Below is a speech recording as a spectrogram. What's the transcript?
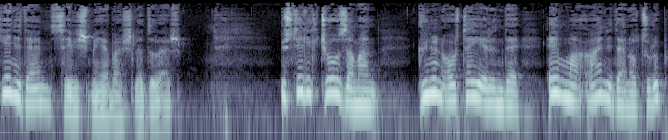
Yeniden sevişmeye başladılar. Üstelik çoğu zaman günün orta yerinde Emma aniden oturup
